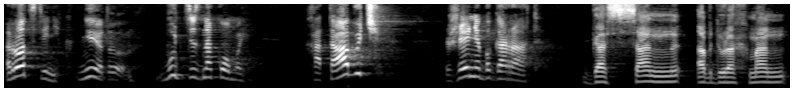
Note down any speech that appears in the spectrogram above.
Родственник? Нет, будьте знакомы. Хатабыч Женя Багарат. Гасан Абдурахман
